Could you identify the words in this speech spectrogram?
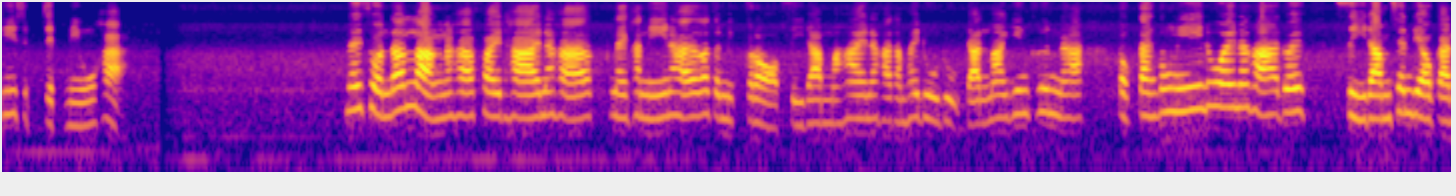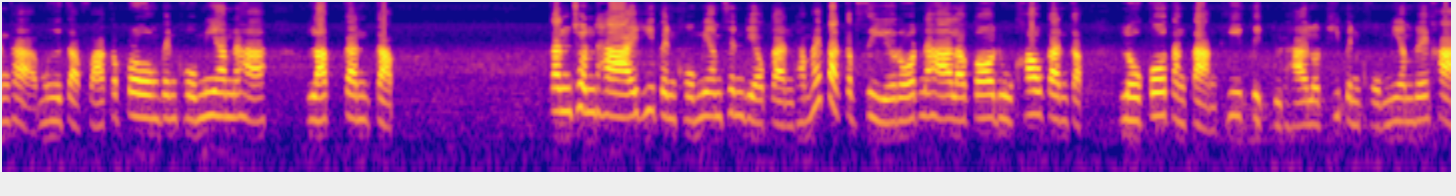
ที่ 17 นิ้วค่ะ ในส่วนด้านหลังนะคะ ไฟท้ายนะคะ ในคันนี้นะคะก็จะมีกรอบสีดำมาให้นะคะทำให้ดูดุดันมากยิ่งขึ้นนะคะ ตกแต่งตรงนี้ด้วยนะคะ ด้วยสีดำเช่นเดียวกันค่ะ มือจับฝากระโปรงเป็นโครเมียมนะคะ รับกันกับ กันชนท้ายที่เป็นโครเมียมเช่นเดียวกันทำให้ตัดกับสีรถนะคะ แล้วก็ดูเข้ากันกับโลโก้ต่างๆ ที่ติดอยู่ท้ายรถที่เป็นโครเมียมด้วยค่ะ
